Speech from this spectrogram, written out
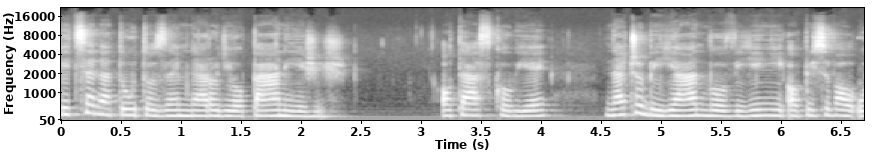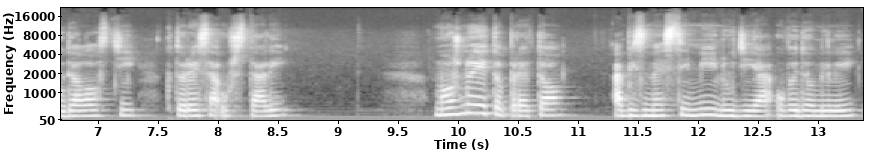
keď sa na túto zem narodil Pán Ježiš. Otázkou je, na čo by Ján vo videní opisoval udalosti, ktoré sa už stali? Možno je to preto, aby sme si my ľudia uvedomili,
